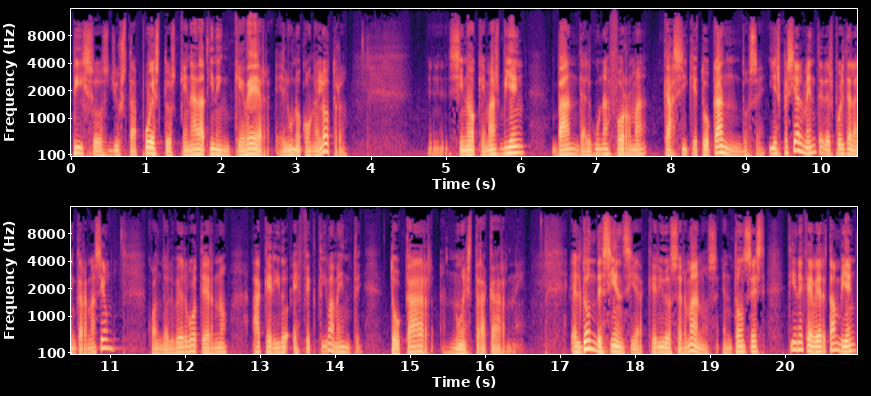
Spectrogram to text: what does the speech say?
pisos justapuestos que nada tienen que ver el uno con el otro, eh, sino que más bien van de alguna forma casi que tocándose, y especialmente después de la encarnación, cuando el Verbo Eterno ha querido efectivamente tocar nuestra carne. El don de ciencia, queridos hermanos, entonces tiene que ver también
